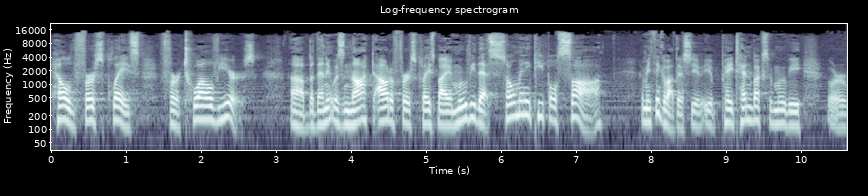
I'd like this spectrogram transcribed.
held first place for 12 years. Uh, but then it was knocked out of first place by a movie that so many people saw I mean, think about this. You, you pay 10 bucks a movie or,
